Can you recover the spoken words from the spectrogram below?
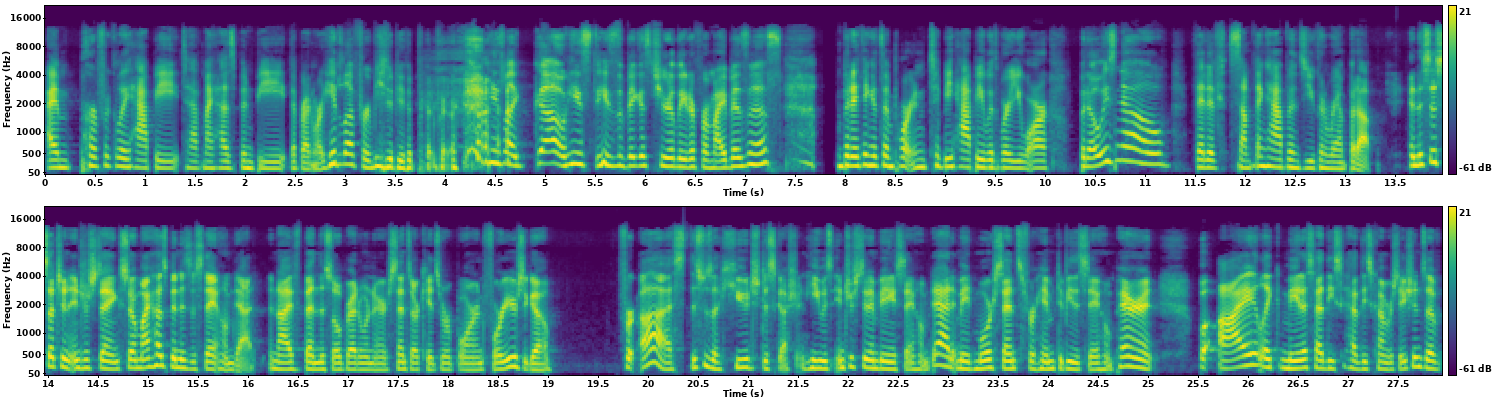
I'm perfectly happy to have my husband be the breadwinner. He'd love for me to be the breadwinner. he's like, go. He's he's the biggest cheerleader for my business. But I think it's important to be happy with where you are, but always know that if something happens, you can ramp it up. And this is such an interesting. So my husband is a stay-at-home dad, and I've been the sole breadwinner since our kids were born 4 years ago for us, this was a huge discussion. He was interested in being a stay-at-home dad. It made more sense for him to be the stay-at-home parent. But I like made us had these have these conversations of,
